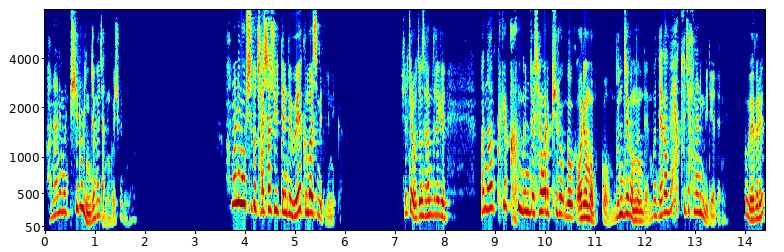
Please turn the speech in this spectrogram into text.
하나님을 필요로 인정하지 않는 것이거든요. 하나님 없이도 잘 살 수 있다는데 왜 그 말씀이 들립니까? 실제로 어떤 사람들에게 아, 나 그렇게 큰 문제, 생활에 필요, 뭐, 어려움 없고, 문제가 없는데, 뭐, 내가 왜 굳이 하나님 믿어야 되느냐? 그 왜 그래요?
